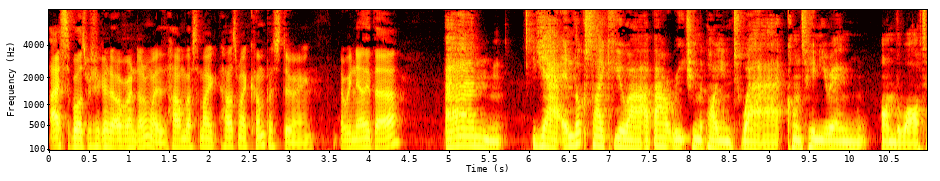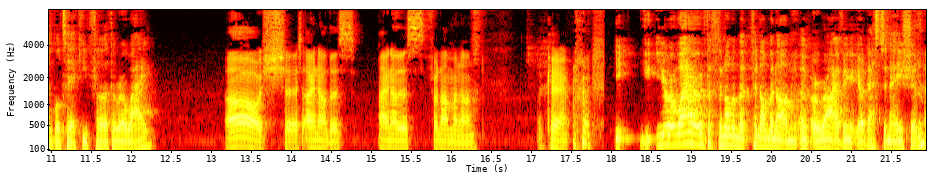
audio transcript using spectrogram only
I suppose we should get it over and done with. How much my how's my compass doing? Are we nearly there? Um, yeah, it looks like you are about reaching the point where continuing on the water will take you further away. Oh shit! I know this. I know this phenomenon. Okay. You, you're aware of the phenomenon phenomenon of arriving at your destination.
